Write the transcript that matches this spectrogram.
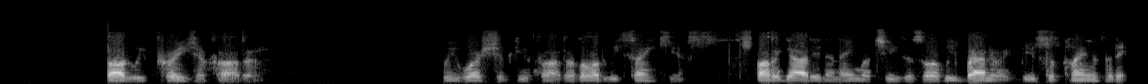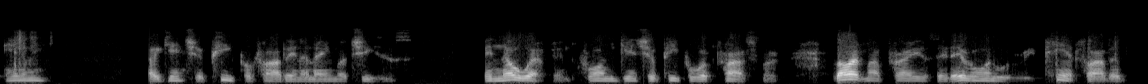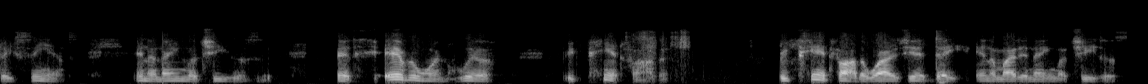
Lord, we praise you, Father. We worship you, Father. Lord, we thank you. Father God, in the name of Jesus, Lord, we bind and rebuke the plans of the enemy against your people, Father, in the name of Jesus. And no weapon formed against your people will prosper. Lord, my prayer is that everyone will repent, Father, of their sins in the name of Jesus. That everyone will repent, Father. Repent, Father, while it's yet day in the mighty name of Jesus.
